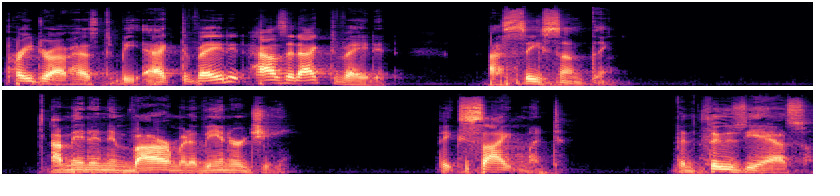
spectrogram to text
prey drive has to be activated. How's it activated? I see something. I'm in an environment of energy, of excitement, of enthusiasm,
